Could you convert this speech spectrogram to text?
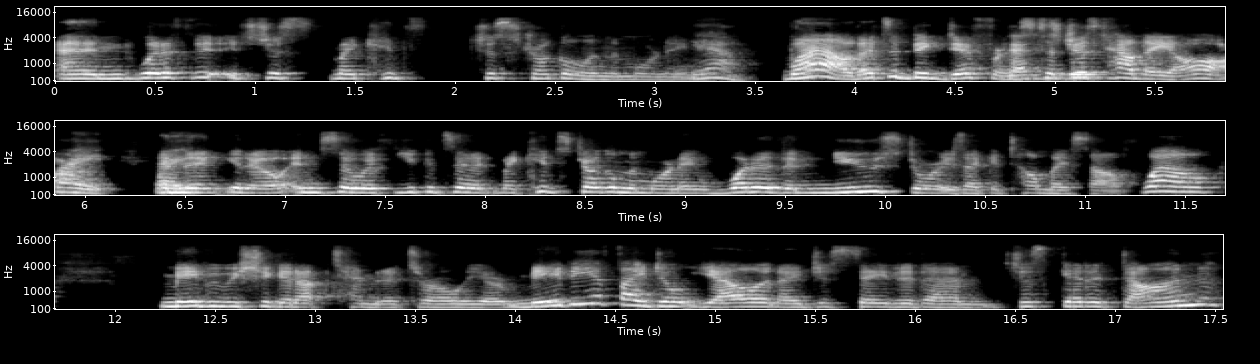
And what if it's just my kids just struggle in the morning? yeah. Wow, that's a big difference. That's it's big- just how they are. Right. And right. then, you know, and so if you could say, like, my kids struggle in the morning, what are the new stories I could tell myself? Well, maybe we should get up 10 minutes earlier. Maybe if I don't yell and I just say to them, just get it done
